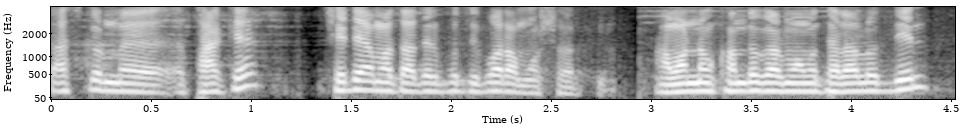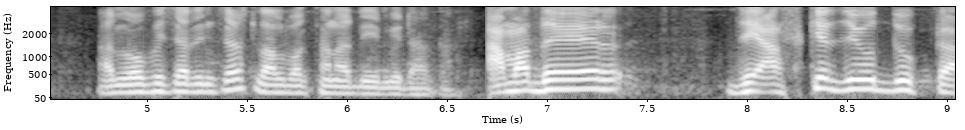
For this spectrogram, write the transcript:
কাজকর্মে থাকে, সেটাই আমার তাদের প্রতি পরামর্শ আর কি। আমার নাম খন্দকার মোহাম্মদ হেলালুদ্দিন আমি অফিসার ইনচার্জ লালবাগ থানা ডিএমবি ঢাকা। আমাদের যে আজকের যে উদ্যোগটা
